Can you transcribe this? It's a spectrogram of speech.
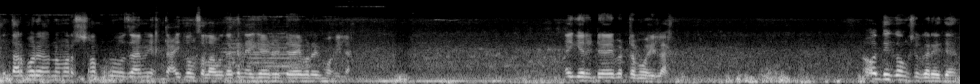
তো তারপরে এখন আমার স্বপ্ন যে আমি একটা আইফোন চালাবো। দেখেন এই গাড়ির ড্রাইভারের মহিলা। এই গাড়ির ড্রাইভারটা মহিলা। অধিকাংশ গাড়ি দেন।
